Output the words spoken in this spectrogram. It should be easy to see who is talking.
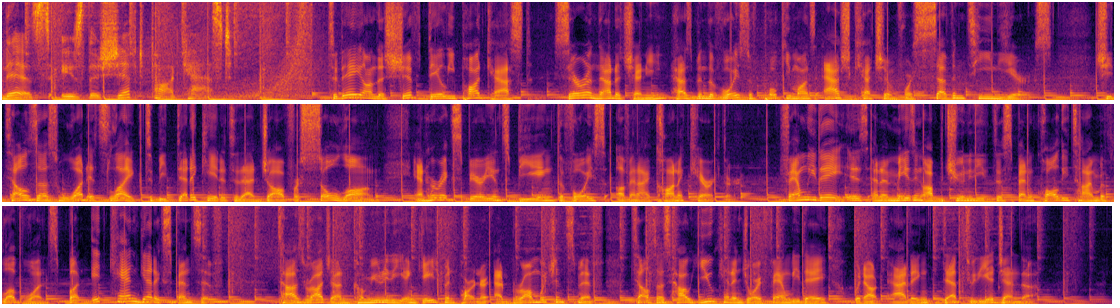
Speaker 1: This is the Shift Podcast.
Speaker 2: Today on the Shift Daily Podcast, Sarah Natochenny has been the voice of Pokemon's Ash Ketchum for 17 years. She tells us what it's like to be dedicated to that job for so long and her experience being the voice of an iconic character. Family Day is an amazing opportunity to spend quality time with loved ones, but it can get expensive. Taz Rajan, community engagement partner at Bromwich and Smith, tells us how you can enjoy Family Day without adding depth to the agenda.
